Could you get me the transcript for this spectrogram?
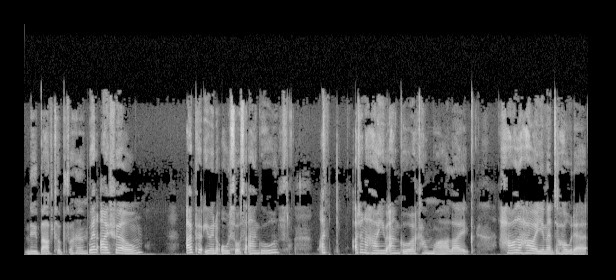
new bathtub for him. When I film, I put you in all sorts of angles. I, I don't know how you angle a camera, like, how the hell are you meant to hold it?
